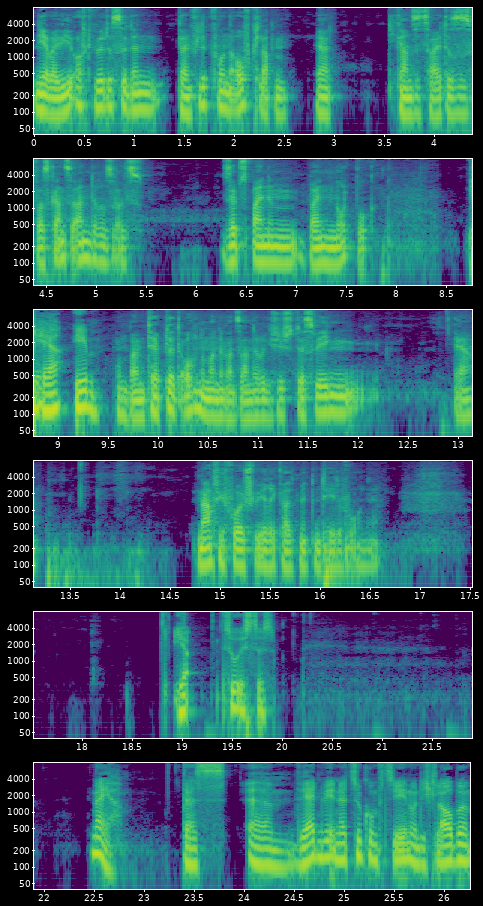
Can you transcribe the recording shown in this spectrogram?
nee, aber wie oft würdest du denn dein Flipphone aufklappen? Ja, die ganze Zeit. Das ist was ganz anderes als selbst bei einem, bei einem Notebook. Ja, eben. Und beim Tablet auch nochmal eine ganz andere Geschichte. Deswegen, ja, nach wie vor schwierig halt mit dem Telefon. Ja, ja so ist es. Naja, das ähm, werden wir in der Zukunft sehen und ich glaube,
